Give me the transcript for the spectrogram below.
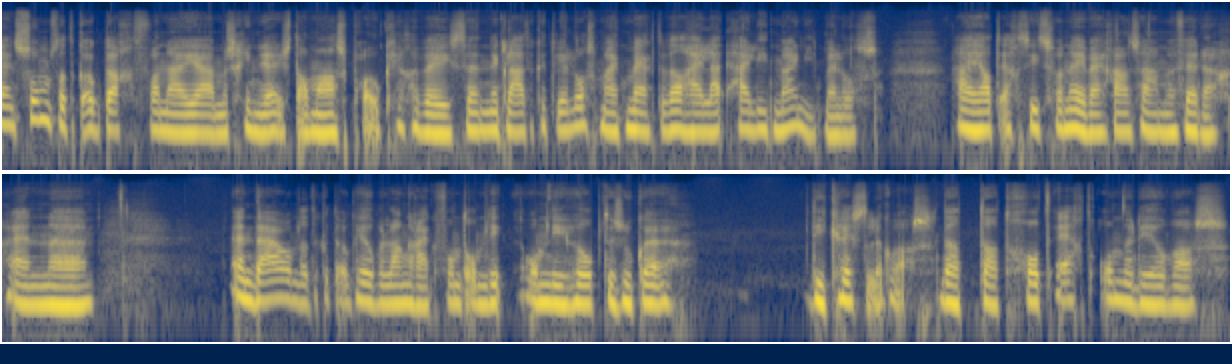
en soms dat ik ook dacht van, nou ja, misschien is het allemaal een sprookje geweest en ik laat ik het weer los. Maar ik merkte wel, hij, hij liet mij niet meer los. Hij had echt zoiets van, nee, wij gaan samen verder. En, uh, en daarom dat ik het ook heel belangrijk vond om die, om die hulp te zoeken die christelijk was. Dat, dat God echt onderdeel was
